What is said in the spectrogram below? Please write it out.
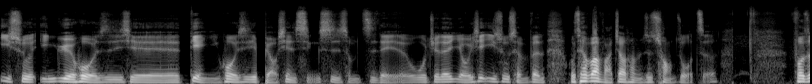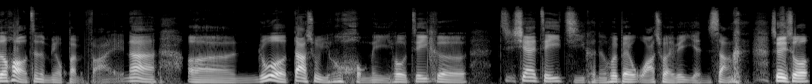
艺术的音乐，或者是一些电影，或者是一些表现形式什么之类的，我觉得有一些艺术成分，我才有办法叫他们是创作者。否则的话，我真的没有办法诶。那呃，如果大树以后红了以后，这一个现在这一集可能会被挖出来被延上。所以说，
